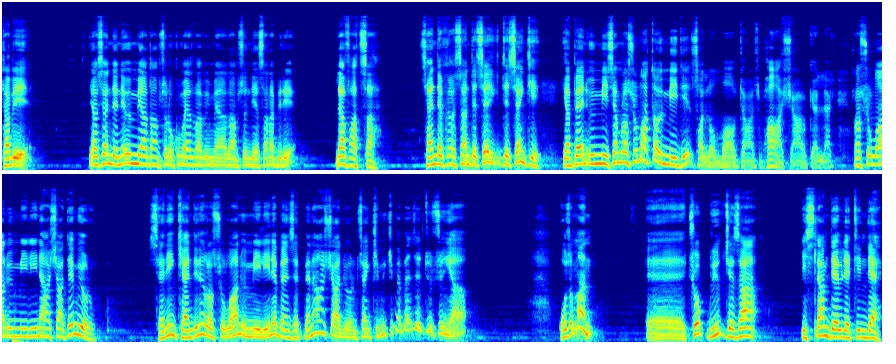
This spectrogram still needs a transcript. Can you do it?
tabi ya sen de ne ümmi adamsın, okuma yazma bilmeyen adamsın diye sana biri laf atsa, sen de kalksan dese, desen ki ya ben ümmiysem Resulullah da ümmiydi sallallahu aleyhi ve sellem. Haşa ve kella. Resulullah'ın ümmiliğine haşa demiyorum. Senin kendini Resulullah'ın ümmiliğine benzetmene haşa diyorum. Sen kimi kime benzetiyorsun ya? O zaman e, çok büyük ceza İslam devletinde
